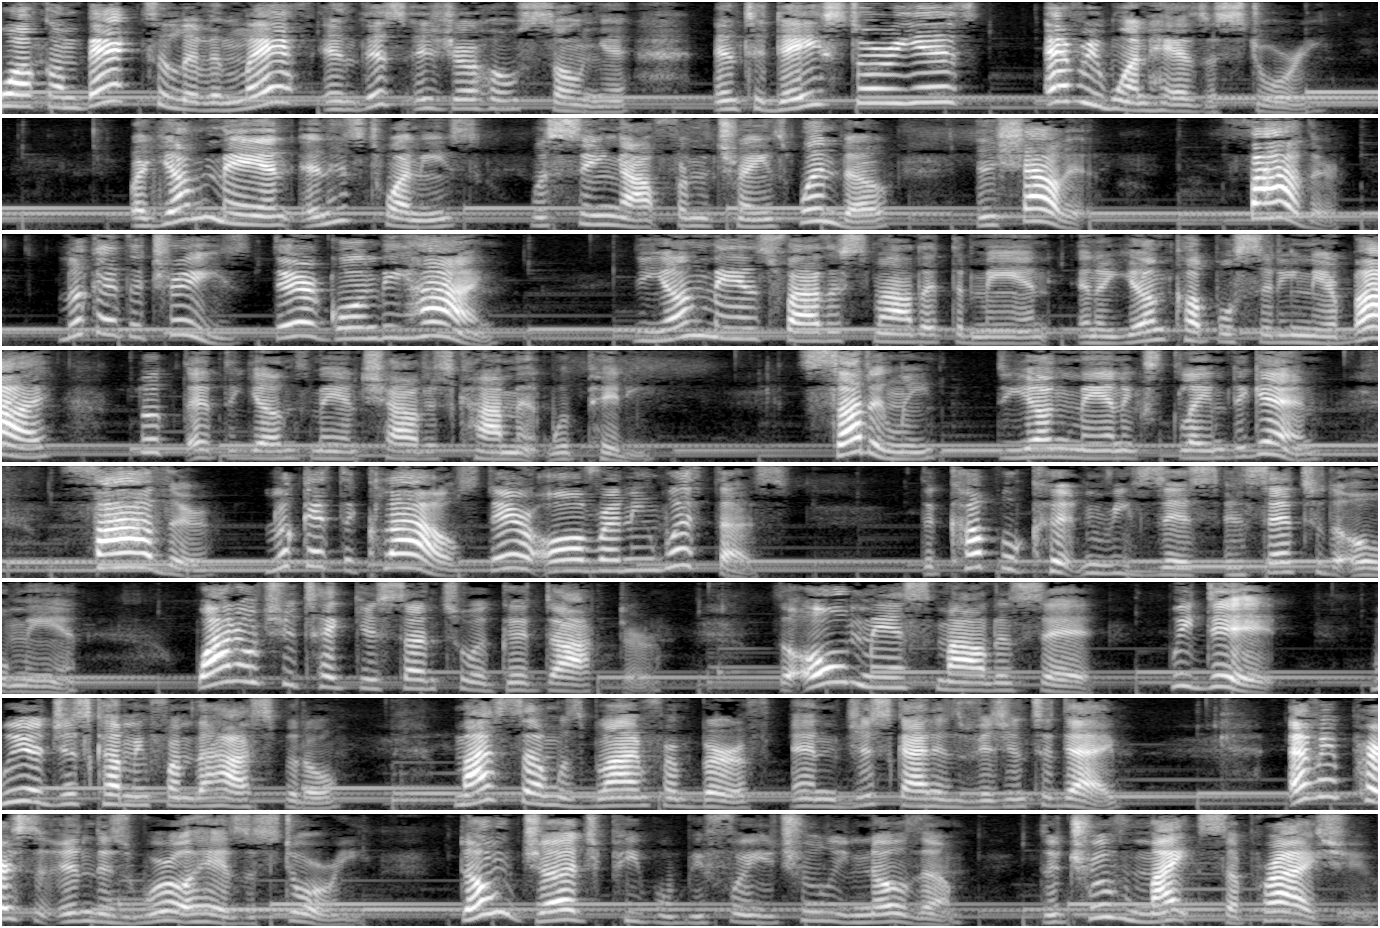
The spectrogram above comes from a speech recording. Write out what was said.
Welcome back to Live and Laugh, and this is your host Sonia. And today's story is Everyone Has a Story. A young man in his 20s was seeing out from the train's window and shouted, Father, look at the trees, they're going behind. The young man's father smiled at the man, and a young couple sitting nearby looked at the young man's childish comment with pity. Suddenly, the young man exclaimed again, Father, look at the clouds. They're all running with us. The couple couldn't resist and said to the old man, Why don't you take your son to a good doctor? The old man smiled and said, We did. We are just coming from the hospital. My son was blind from birth and just got his vision today. Every person in this world has a story. Don't judge people before you truly know them. The truth might surprise you.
